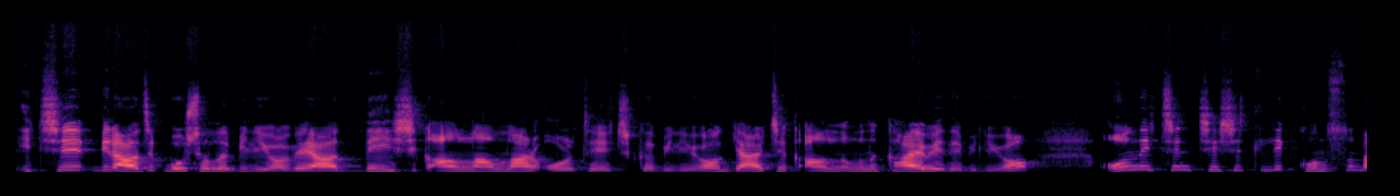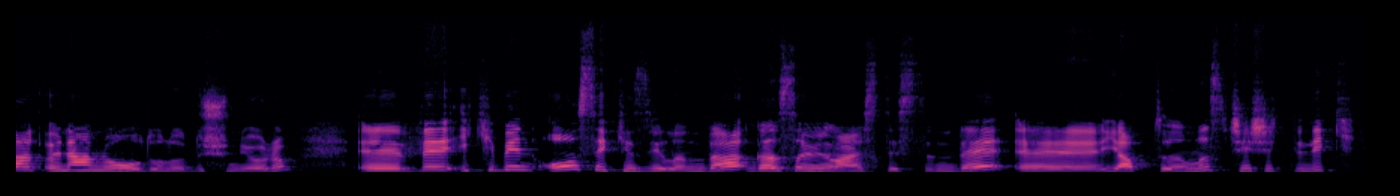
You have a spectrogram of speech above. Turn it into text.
içi birazcık boşalabiliyor veya değişik anlamlar ortaya çıkabiliyor. Gerçek anlamını kaybedebiliyor. Onun için çeşitlilik konusunun ben önemli olduğunu düşünüyorum. E, ve 2018 yılında Galatasaray Üniversitesi'nde e, yaptığımız çeşitlilik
